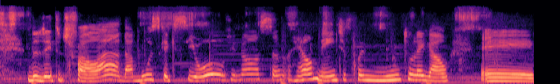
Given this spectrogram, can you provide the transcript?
do jeito de falar, da música que se ouve. Nossa, realmente foi muito legal é,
